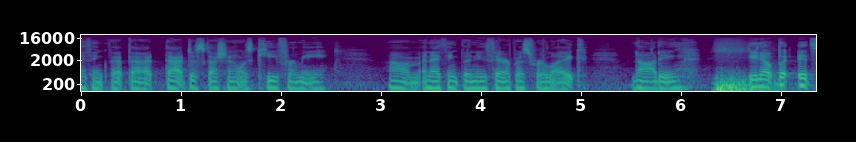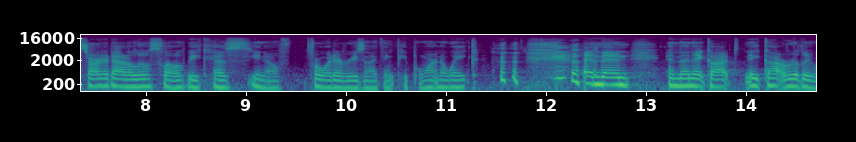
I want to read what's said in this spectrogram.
I think that that, that discussion was key for me. Um, and I think the new therapists were like nodding, you know, but it started out a little slow because, you know, for whatever reason, I think people weren't awake. and then, and then it got, it got really,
